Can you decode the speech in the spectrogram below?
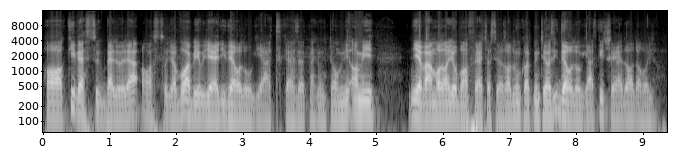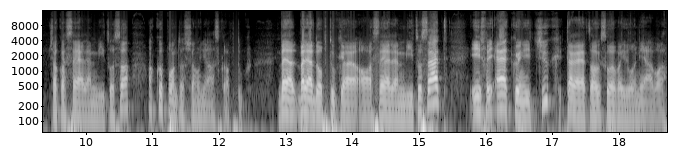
ha kivesszük belőle azt, hogy a Barbie ugye egy ideológiát kezdett nekünk nyomni, ami nyilvánvalóan jobban felcseszi az adunkat, mint hogy az ideológiát kicsered arra, hogy csak a szerelem mítosza, akkor pontosan ugyanazt kaptuk. Bele, beledobtuk a szerelem mítoszát, és hogy elkönnyítsük, tele lett a szólva iróniával.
